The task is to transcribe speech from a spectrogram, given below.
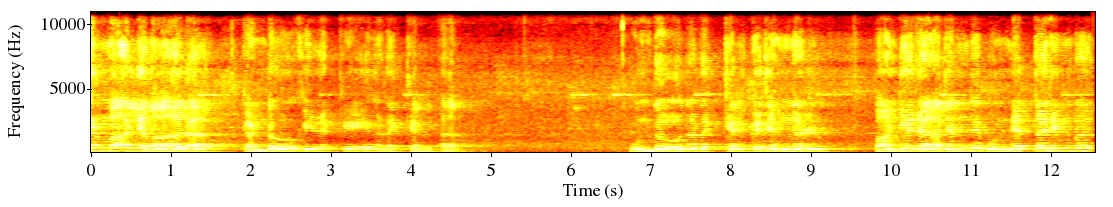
നിർമാല്യമാല കണ്ടോ കിഴക്കേ നടക്കൽ അതാണ്. ഉണ്ടോ നടക്കൽ ഗജങ്ങൾ? പാണ്ഡ്യരാജന്റെ പുണ്യത്തരിമ്പ്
